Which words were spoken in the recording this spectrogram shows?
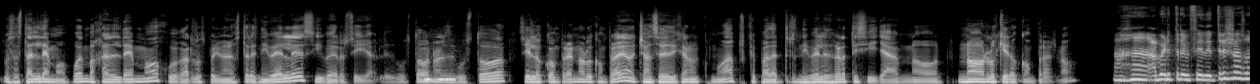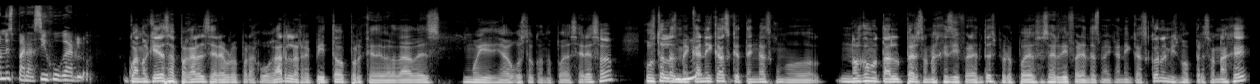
pues hasta el demo. Pueden bajar el demo, jugar los primeros tres niveles y ver si ya les gustó o no les gustó. Si lo compré o no lo compraron. Chance dijeron como, ah, pues que para tres niveles gratis y ya no, no lo quiero comprar, ¿no? Ajá. A ver, Trefe, de tres razones para así jugarlo. Cuando quieres apagar el cerebro para jugar, le repito, porque de verdad es muy a gusto cuando puedes hacer eso. Justo las mecánicas que tengas como, no como tal personajes diferentes, pero puedes hacer diferentes mecánicas con el mismo personaje.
